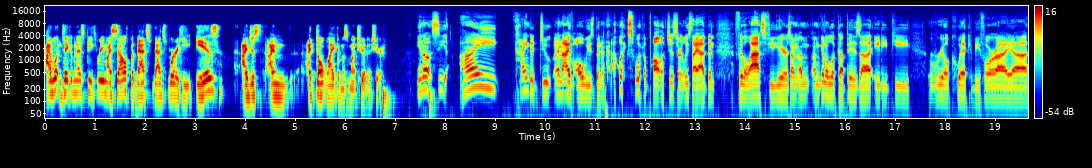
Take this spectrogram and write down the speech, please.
i wouldn't take him in sp3 myself but that's that's where he is i just i'm i don't like him as much here this year you know see i kind of do, and I've always been an Alex Wood apologist, or at least I have been for the last few years. I'm I'm, I'm gonna look up his uh, ADP real quick before I. Uh,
